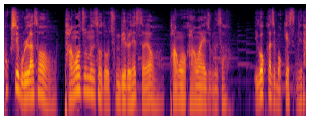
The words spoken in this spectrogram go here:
혹시 몰라서 방어 주문서도 준비를 했어요. 방어 강화해 주문서. 이것까지 먹겠습니다.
